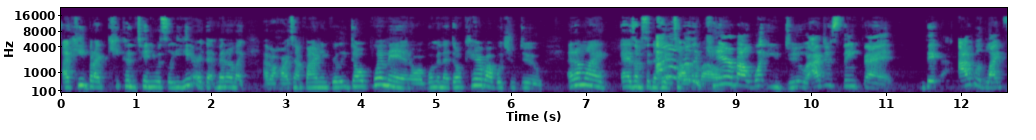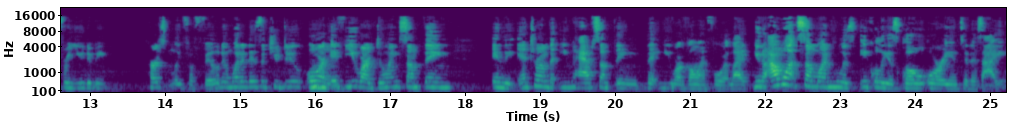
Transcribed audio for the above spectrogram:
I keep, but I keep continuously hear it that men are like, I have a hard time finding really dope women or women that don't care about what you do. And I'm like, as I'm sitting up I here don't talking really about, care about what you do. I just think that they, I would like for you to be personally fulfilled in what it is that you do, or Mhm. if you are doing something in the interim that you have something that you are going for. Like, you know, I want someone who is equally as goal oriented as I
